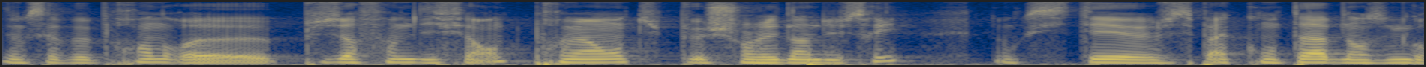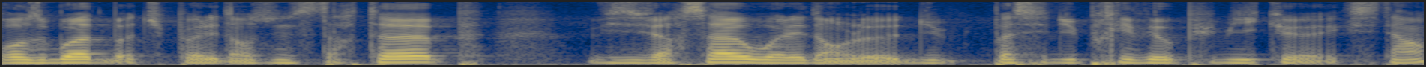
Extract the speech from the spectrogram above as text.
Donc ça peut prendre euh, plusieurs formes différentes. Premièrement, tu peux changer d'industrie. Donc si tu es, je sais pas, comptable dans une grosse boîte, bah, tu peux aller dans une start-up, vice-versa, ou aller dans le, du, passer du privé au public, euh, etc.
